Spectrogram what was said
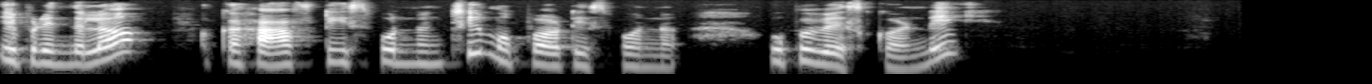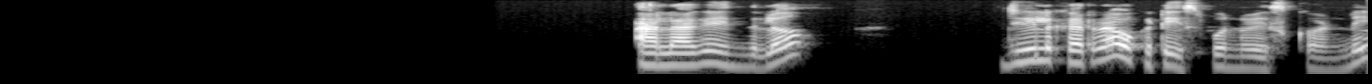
ఇప్పుడు ఇందులో ఒక హాఫ్ టీ స్పూన్ నుంచి ముప్పావు టీ స్పూన్ ఉప్పు వేసుకోండి. అలాగే ఇందులో జీలకర్ర ఒక టీ స్పూన్ వేసుకోండి.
